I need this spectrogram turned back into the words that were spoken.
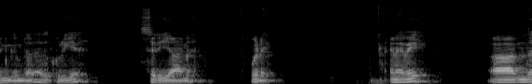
என்கின்றது அதுக்குரிய சரியான விடை. எனவே அந்த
